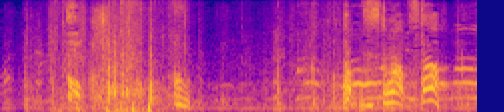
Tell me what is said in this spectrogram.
Oh. oh. Oh. Stop, stop!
